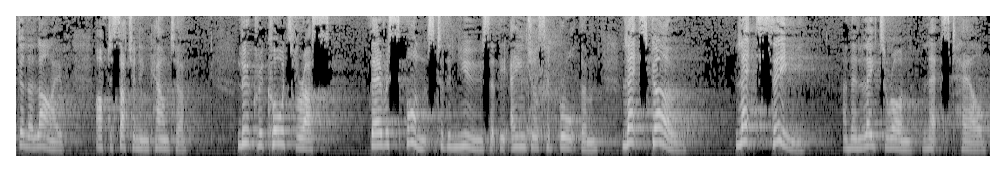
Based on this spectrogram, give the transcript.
still alive after such an encounter. Luke records for us their response to the news that the angels had brought them. Let's go. Let's see. And then later on, let's tell.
